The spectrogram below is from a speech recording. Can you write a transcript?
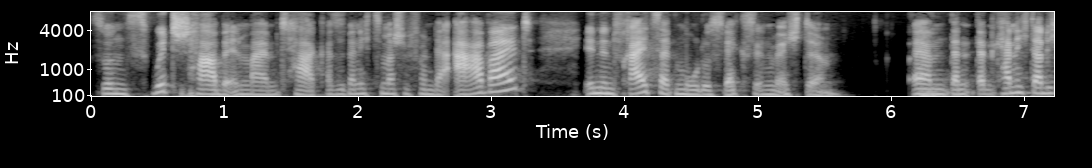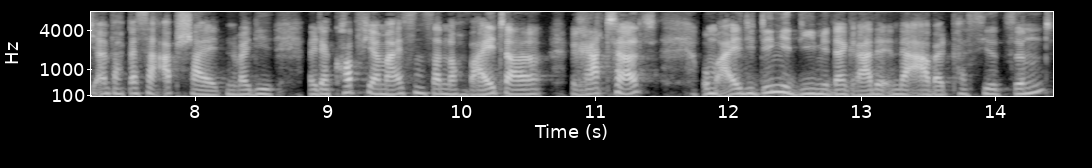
so einen Switch habe in meinem Tag. Also wenn ich zum Beispiel von der Arbeit in den Freizeitmodus wechseln möchte. Ähm, mhm. dann, dann kann ich dadurch einfach besser abschalten, weil, die, weil der Kopf ja meistens dann noch weiter rattert um all die Dinge, die mir da gerade in der Arbeit passiert sind.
